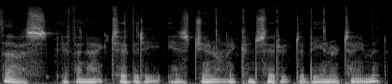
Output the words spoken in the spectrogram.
Thus, if an activity is generally considered to be entertainment,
